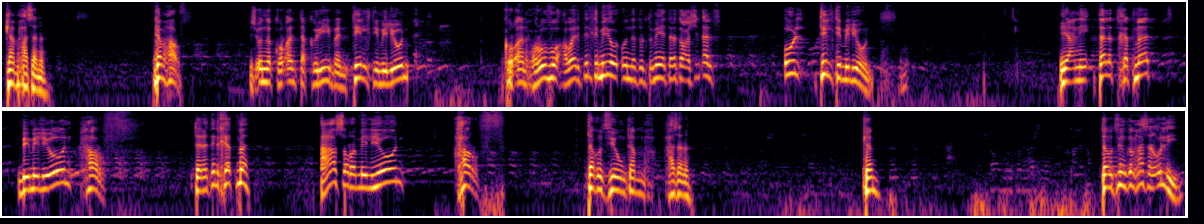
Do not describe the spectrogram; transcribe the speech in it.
كم حسنة؟ كم حرف؟ مش قلنا القرآن تقريبا تلت مليون؟ القرآن حروفه حوالي تلت مليون قلنا 323 ألف. قول تلت مليون. يعني ثلاث ختمات بمليون حرف. 30 ختمة عشرة مليون حرف. تاخد فيهم كم حسنة؟ كم؟ تاخد فيهم كم حسنة؟ قول لي.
